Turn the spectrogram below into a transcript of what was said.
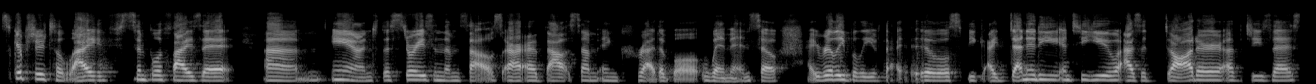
scripture to life, simplifies it um, and the stories in themselves are about some incredible women. So I really believe that it will speak identity into you as a daughter of Jesus.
